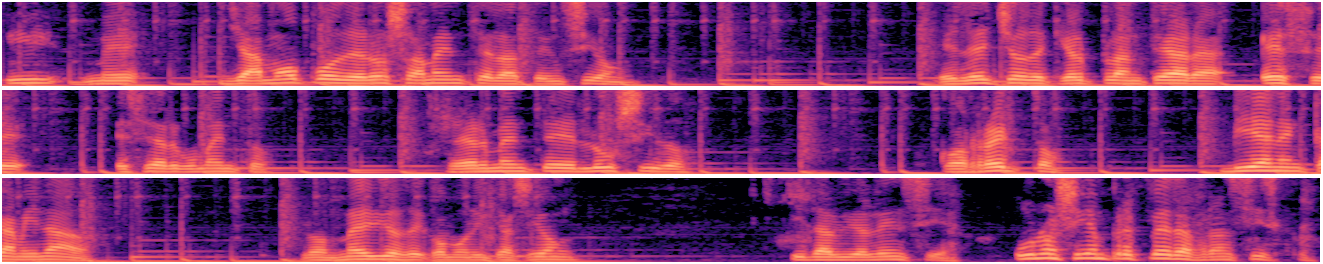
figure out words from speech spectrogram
y me llamó poderosamente la atención el hecho de que él planteara ese, ese argumento realmente lúcido, correcto, bien encaminado, los medios de comunicación y la violencia. Uno siempre espera, Francisco,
